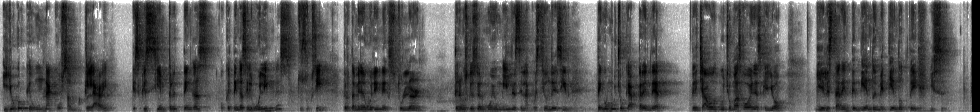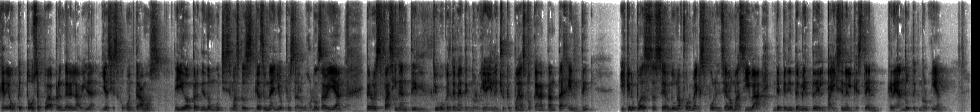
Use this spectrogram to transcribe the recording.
y yo creo que una cosa clave es que siempre tengas o que tengas el willingness to succeed, pero también el willingness to learn. Tenemos que ser muy humildes en la cuestión de decir, tengo mucho que aprender de chavos mucho más jóvenes que yo y el estar entendiendo y metiéndote y creo que todo se puede aprender en la vida y así es como entramos. He ido aprendiendo muchísimas cosas que hace un año pues a lo mejor no sabía, pero es fascinante yo creo que el tema de tecnología y el hecho de que puedas tocar a tanta gente y que lo puedas hacer de una forma exponencial o masiva, independientemente del país en el que estén creando tecnología,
